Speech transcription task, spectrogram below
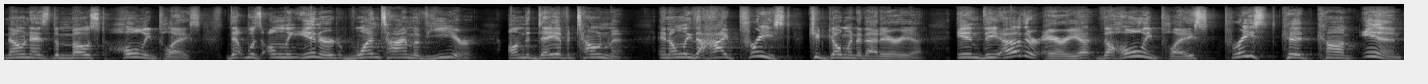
known as the most holy place that was only entered one time of year on the Day of Atonement. And only the high priest could go into that area. In the other area, the holy place, priest could come in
